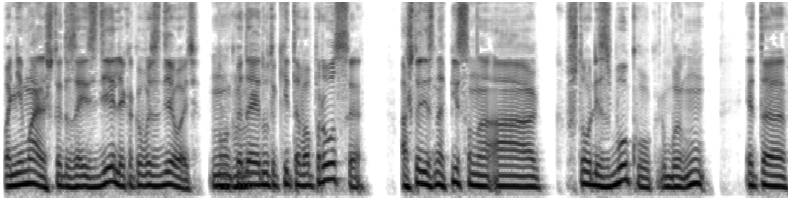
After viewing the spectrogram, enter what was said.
понимают, что это за изделие, как его сделать. Но Мгм. когда идут какие-то вопросы, а что здесь написано, а что ли сбоку, как бы, ну, это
